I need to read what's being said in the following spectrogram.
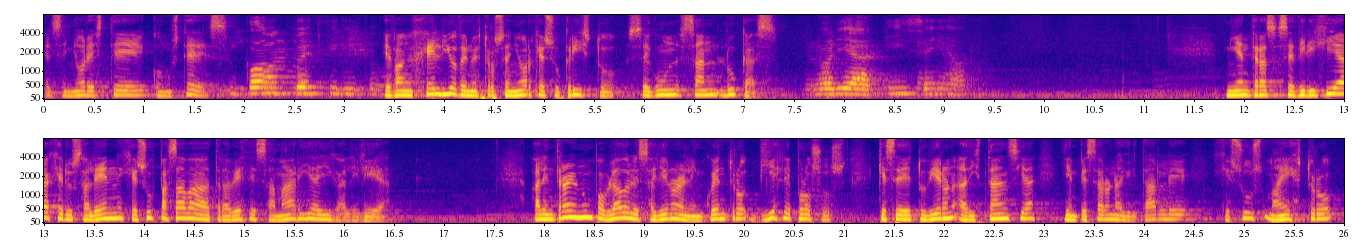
El Señor esté con ustedes. y con tu espíritu. Evangelio de nuestro Señor Jesucristo, según San Lucas. Gloria a ti, Señor. Mientras se dirigía a Jerusalén, Jesús pasaba a través de Samaria y Galilea. Al entrar en un poblado le salieron al encuentro diez leprosos que se detuvieron a distancia y empezaron a gritarle, Jesús, Maestro,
